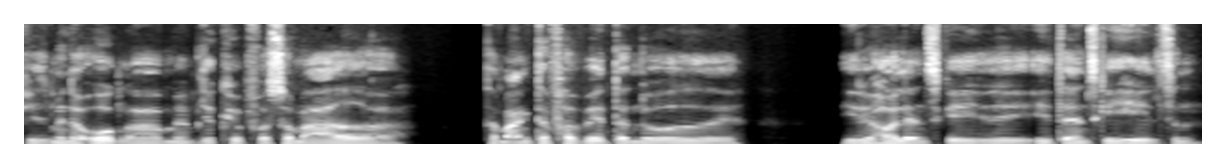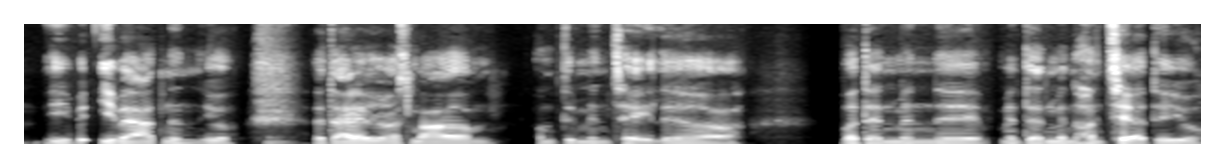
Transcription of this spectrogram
hvis man er ung, og man bliver købt for så meget, og der er mange, der forventer noget øh, i det hollandske, i det, i det danske, i hele tiden, i, i verdenen jo. Mm. Og der er jo også meget om, om det mentale, og hvordan man, øh, hvordan man håndterer det jo.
